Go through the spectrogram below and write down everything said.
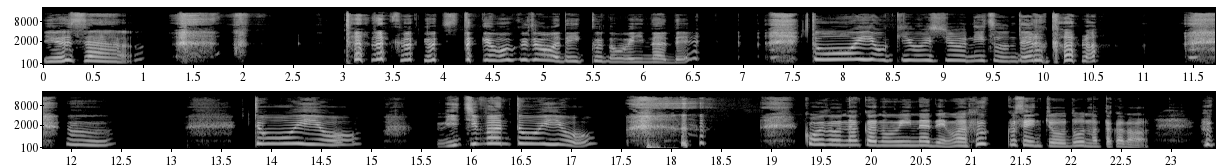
ゆうさん。田中義武牧場まで行くの？みんなで。遠いよ、九州に住んでるから。うん。遠いよ。一番遠いよ。この中のみんなで、まあ、フック船長どうなったかな？フッ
